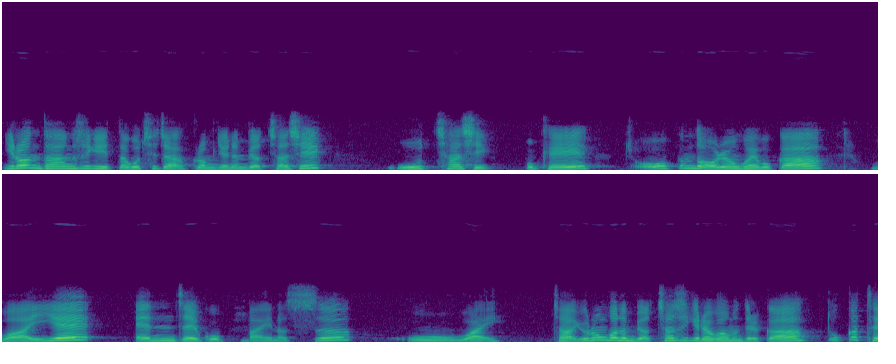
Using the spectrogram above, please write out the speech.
이런 다항식이 있다고 치자. 그럼 얘는 몇 차식? 5차식. 오케이. 조금 더 어려운 거 해볼까? y의 n제곱 마이너스 5y. 자, 이런 거는 몇 차식이라고 하면 될까? 똑같아.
